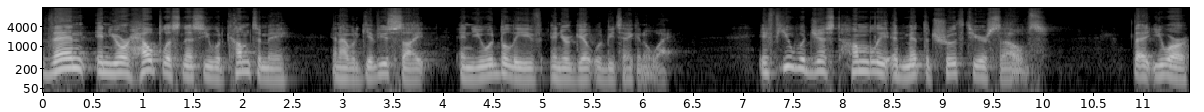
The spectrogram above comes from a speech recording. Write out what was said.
then in your helplessness you would come to me and I would give you sight and you would believe and your guilt would be taken away. If you would just humbly admit the truth to yourselves that you are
